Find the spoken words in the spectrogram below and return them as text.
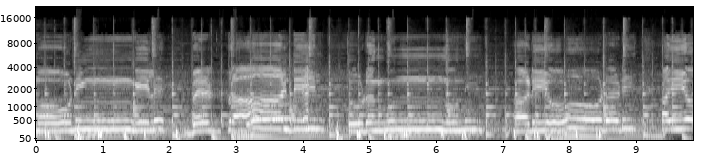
മോർണിംഗിലെ ബെഡ് ബ്രാൻഡിൽ തുടങ്ങുന്നു നീ. അടിയോടടി അയ്യോ.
